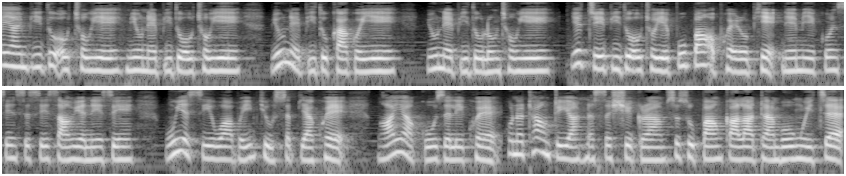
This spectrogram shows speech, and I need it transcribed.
ခရိုင်ပြည်သူ့အုပ်ချုပ်ရေးမြို့နယ်ပြည်သူ့အုပ်ချုပ်ရေးမြို့နယ်ပြည်သူ့ကာကွယ်ရေးမြို့နယ်ပြည်သူ့လုံခြုံရေးရက်ကျေးပြည်သူ့အုပ်ချုပ်ရေးပူးပေါင်းအဖွဲ့တို့ဖြင့်နေမြေကွင်းစင်းစစ်ဆေးဆောင်ရွက်နေစဉ်မူရစေဝါဘိန်းဖြူဆက်ပြခွက်994ခွက်9128 gram စုစုပေါင်းကာလာတန်ဖိုးငွေကျပ်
